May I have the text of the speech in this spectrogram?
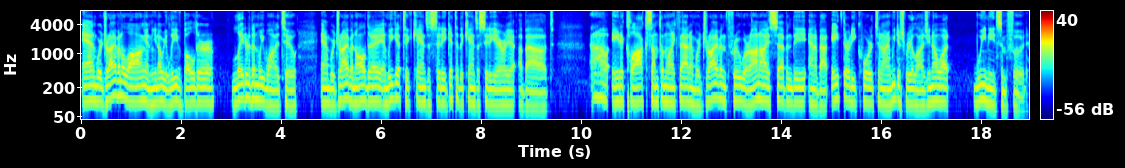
And we're driving along, and you know, we leave Boulder later than we wanted to. And we're driving all day, and we get to Kansas City, get to the Kansas City area about oh, eight o'clock, something like that, and we're driving through. We're on I seventy, and about eight thirty, quarter to nine, we just realized, you know what, we need some food.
